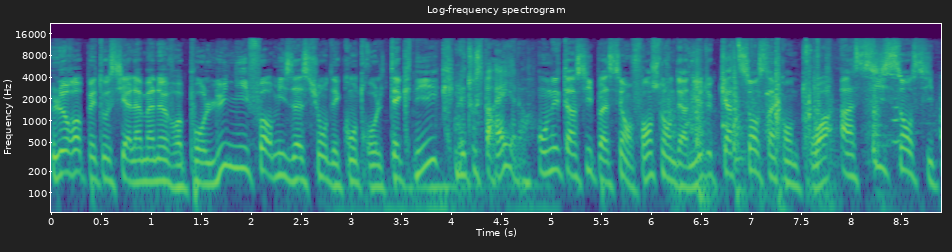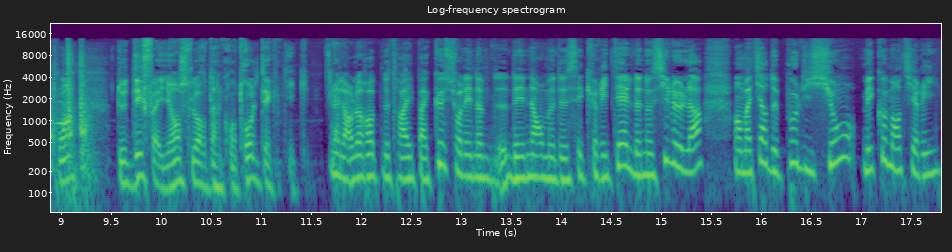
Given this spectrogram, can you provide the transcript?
L'Europe est aussi à la manœuvre pour l'uniformisation des contrôles techniques. On est tous pareils alors? On est ainsi passé en France l'an dernier de 453 à 606 points de défaillance lors d'un contrôle technique. Alors l'Europe ne travaille pas que sur les normes, les normes de sécurité, elle donne aussi le là en matière de pollution. Mais comment Thierry?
